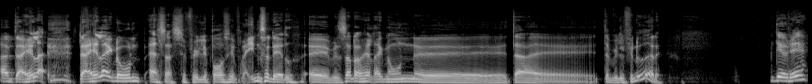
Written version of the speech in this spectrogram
Der er, heller, der er heller ikke nogen, altså selvfølgelig bortset fra internettet, øh, men så er der jo heller ikke nogen, øh, der, øh, der ville finde ud af det. Det er jo det.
